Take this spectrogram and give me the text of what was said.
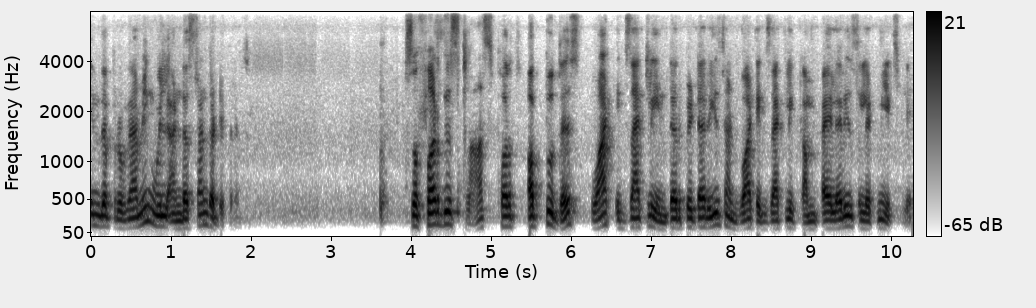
in the programming, we'll understand the difference. So for this class, for up to this, what exactly interpreter is and what exactly compiler is, let me explain.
